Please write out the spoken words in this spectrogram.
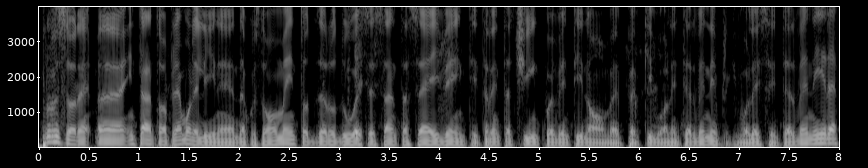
Professore, eh, intanto apriamo le linee da questo momento 02 66 20 35 29 per chi vuole intervenire, per chi volesse intervenire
